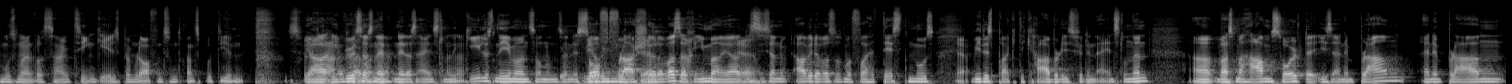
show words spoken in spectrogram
muss man einfach sagen, 10 Gels beim Laufen zum Transportieren. Pff, ja, ich würde es also nicht, nicht als einzelne Also- Gels nehmen, sondern so eine Softflasche ja. oder was auch immer. Ja, Ja. Das ist auch wieder was, was man vorher testen muss, Ja. wie das praktikabel ist für den Einzelnen. Äh, was man haben sollte, ist einen Plan. Einen Plan,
